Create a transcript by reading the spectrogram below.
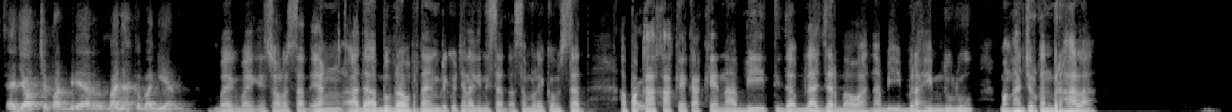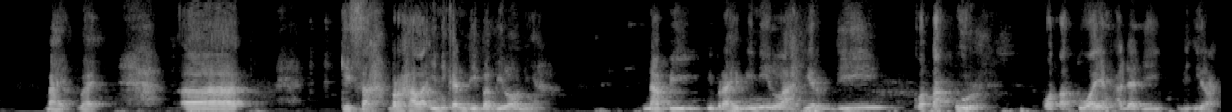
Saya jawab cepat biar banyak kebagian. Baik, baik. Insya Allah, Ustaz. Yang ada beberapa pertanyaan berikutnya lagi nih, Ustaz. Assalamualaikum, Ustaz. Apakah kakek-kakek Nabi tidak belajar bahwa Nabi Ibrahim dulu menghancurkan berhala? Baik, baik. Uh, kisah berhala ini kan di Babilonia. Nabi Ibrahim ini lahir di kota Ur, kota tua yang ada di, di Irak.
